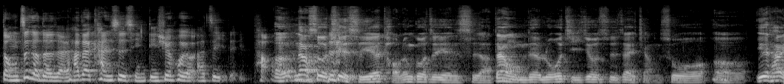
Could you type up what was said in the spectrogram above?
懂这个的人，他在看事情的确会有他自己的一套。呃，那时候确实也讨论过这件事啊，但我们的逻辑就是在讲说，呃，因为他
